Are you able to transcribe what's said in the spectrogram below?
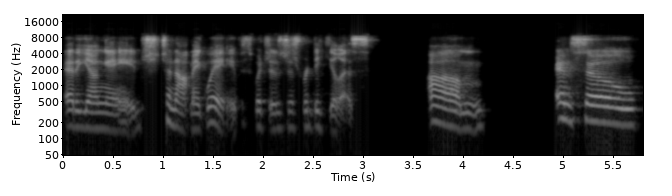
at a young age to not make waves, which is just ridiculous. Um, and so,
